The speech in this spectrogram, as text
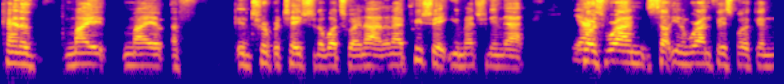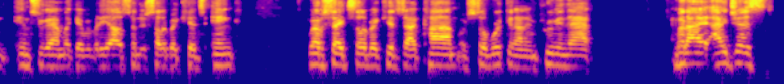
kind of my my uh, interpretation of what's going on. And I appreciate you mentioning that yeah. Of course, we're on you know we're on Facebook and Instagram like everybody else under Celebrate Kids Inc. Website celebratekids.com. We're still working on improving that. But I I just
